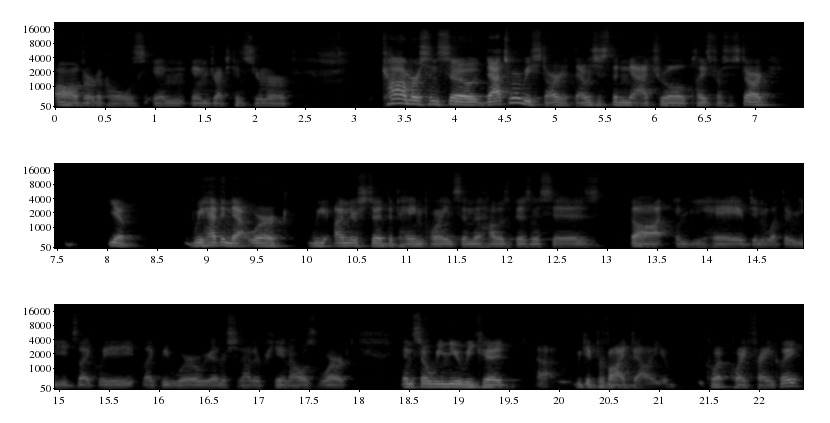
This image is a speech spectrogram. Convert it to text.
all verticals in in direct to consumer commerce, and so that's where we started. That was just the natural place for us to start. Yeah, we had the network. We understood the pain points and the, how those businesses thought and behaved and what their needs likely likely were. We understood how their P and Ls worked, and so we knew we could uh, we could provide value. Quite, quite frankly,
